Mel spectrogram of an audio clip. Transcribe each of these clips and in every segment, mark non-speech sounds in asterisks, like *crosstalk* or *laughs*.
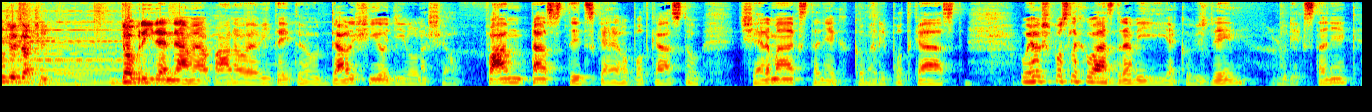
můžeš začít. Dobrý den, dámy a pánové, vítejte u dalšího dílu našeho fantastického podcastu Čermák Staněk Comedy Podcast. U jehož poslechu vás zdraví, jako vždy, Luděk Staněk.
